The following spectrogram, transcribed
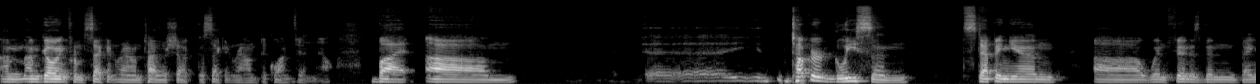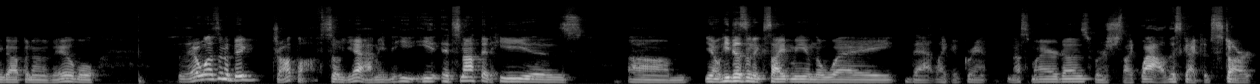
I'm, I'm going from second round Tyler Shough to second round DeQuan Finn now. But um, uh, Tucker Gleason stepping in uh, when Finn has been banged up and unavailable there wasn't a big drop off. So yeah, I mean, he he it's not that he is um, you know, he doesn't excite me in the way that like a Grant Nussmeier does, where it's just like, wow, this guy could start,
